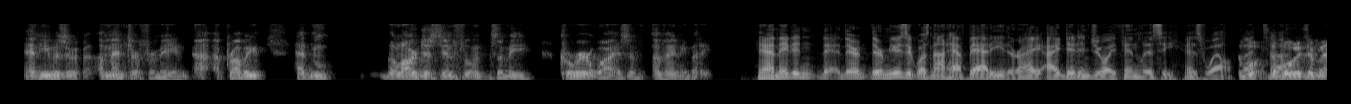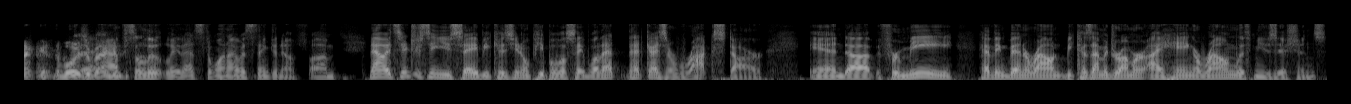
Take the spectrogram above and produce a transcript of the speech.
and he was a mentor for me. And I, probably had the largest influence on me career wise of, of anybody. Yeah, and they didn't. Their their music was not half bad either. I, I did enjoy Thin Lizzy as well. But, the, boys uh, are back. The boys are back. Absolutely, that's the one I was thinking of. Um, now it's interesting you say because you know people will say, well that that guy's a rock star, and uh, for me, having been around, because I'm a drummer, I hang around with musicians.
